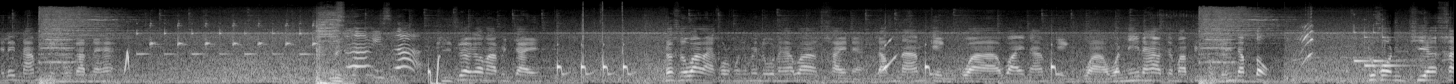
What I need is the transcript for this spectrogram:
จะเล่นน้ำเก่งกว่ากันนะฮะผีเสื้อผีเสื้อผีเสื้อก็มาเป็นใจ ก็คือว่าหลายคนคงยังไม่รู้นะฮะว่าใครเนี่ยดำน้ำเก่งกว่าว่ายน้ำเก่งกว่า วันนี้นะครับจะมาพิสูจน์กันที่น้ำตก ทุกคนเชียร์ใคร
